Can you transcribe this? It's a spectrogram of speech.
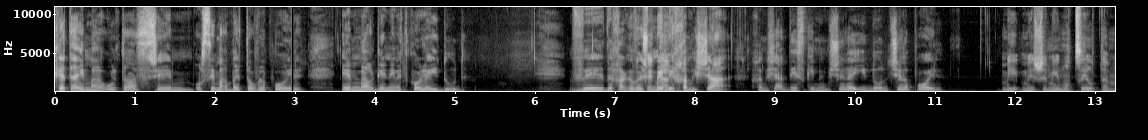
הקטע עם האולטרס, שהם עושים הרבה טוב לפועל, הם מארגנים את כל העידוד. ודרך אגב, יש נדמה לי חמישה, חמישה דיסקים עם שירי עידוד של הפועל. מי, מי, שמי מוציא אותם?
